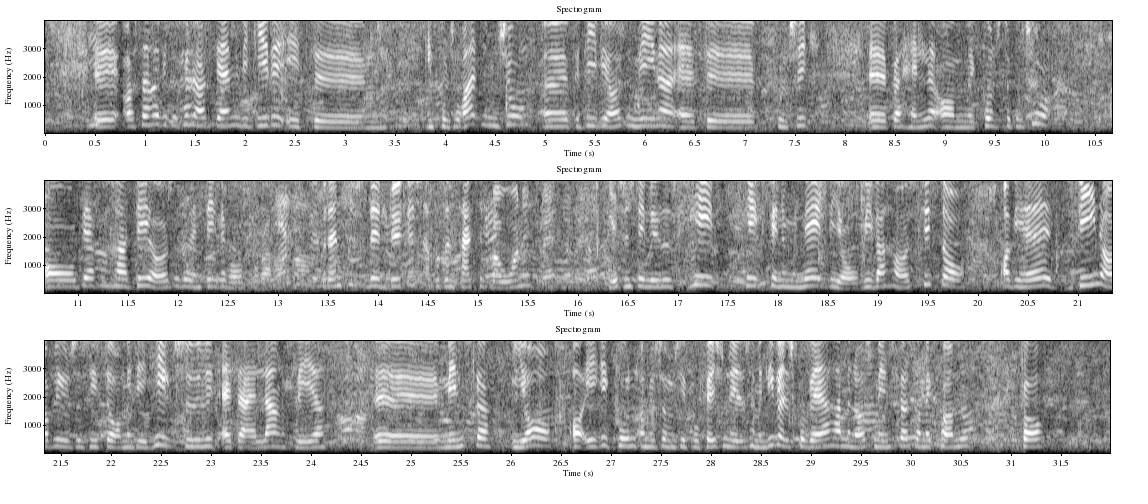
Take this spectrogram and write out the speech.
Øh, og så har vi selvfølgelig også gerne vil give det et, øh, en kulturel dimension, øh, fordi vi også mener, at øh, politik øh, bør handle om kunst og kultur. Og derfor har det også været en del af vores program. Hvordan synes du, det lykkes at få kontakt til borgerne? Jeg synes, det lykkedes helt, helt fænomenalt i år. Vi var her også sidste år, og vi havde fine oplevelser sidste år, men det er helt tydeligt, at der er langt flere øh, mennesker i år, og ikke kun, om jeg så må sige, professionelle, som alligevel skulle være her, men også mennesker, som er kommet for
